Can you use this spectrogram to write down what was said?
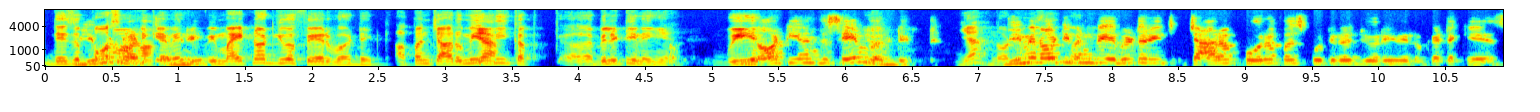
there is a possibility Kevin we might not give a fair verdict अपन चारों में इतनी एबिलिटी नहीं है। We not even the same Yeah. verdict. या we may not even be able to reach char or four of us put in a jury we look at a case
